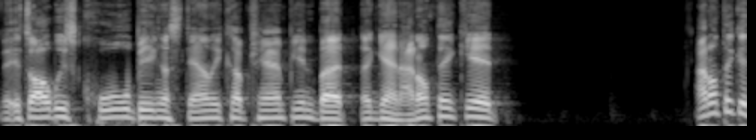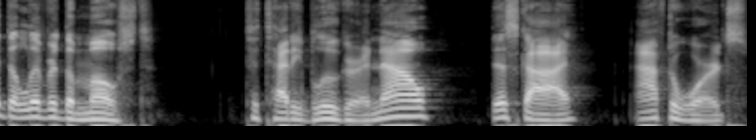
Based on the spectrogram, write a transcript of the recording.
It's always cool being a Stanley Cup champion, but again, I don't think it I don't think it delivered the most to Teddy Blueger. And now this guy, afterwards,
